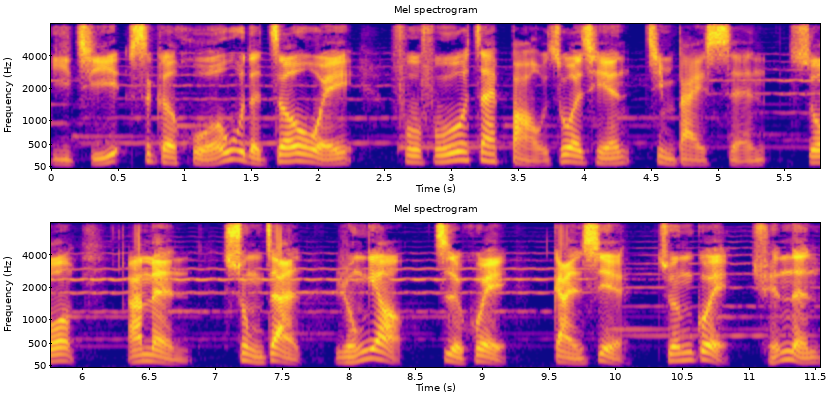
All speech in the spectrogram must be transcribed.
以及是个活物的周围。俯伏在宝座前敬拜神，说：“阿门！颂赞、荣耀、智慧、感谢、尊贵、全能、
